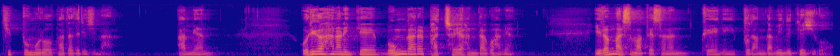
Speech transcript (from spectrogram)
기쁨으로 받아들이지만 반면 우리가 하나님께 뭔가를 바쳐야 한다고 하면 이런 말씀 앞에서는 괜히 부담감이 느껴지고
